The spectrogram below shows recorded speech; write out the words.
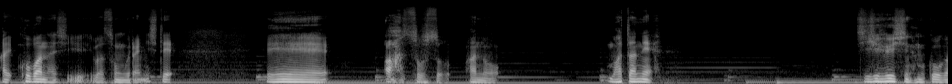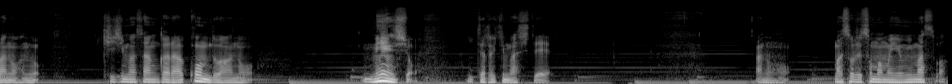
はい、小話はそんぐらいにして、えー、あ、そうそう、あの、またね、自由意志の向こう側のあの木島さんから今度はあのメンションいただきましてあのまあそれそのまま読みますわ。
